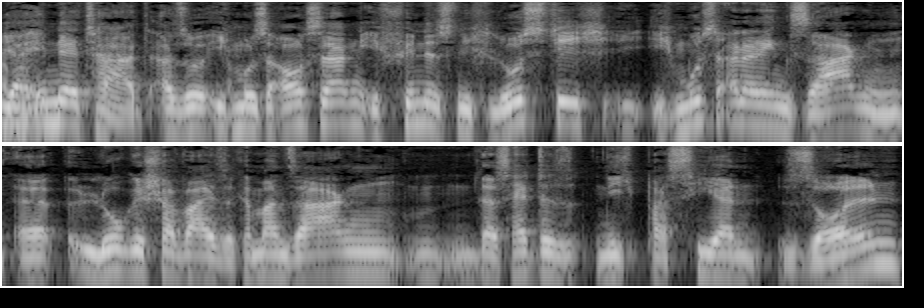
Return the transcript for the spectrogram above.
Ja, in der Tat. Also ich muss auch sagen, ich finde es nicht lustig. Ich muss allerdings sagen, äh, logischerweise kann man sagen, das hätte nicht passieren sollen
